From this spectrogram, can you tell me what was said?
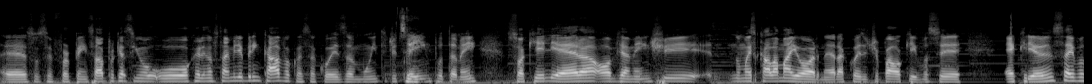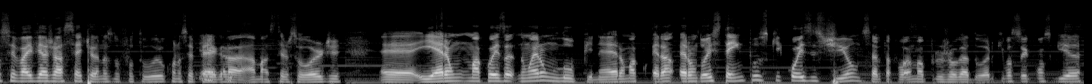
é, se você for pensar, porque assim, o, o Ocarina of Time ele brincava com essa coisa muito de Sim. tempo também, só que ele era, obviamente, numa escala maior, né? Era coisa tipo, ah, ok, você é criança e você vai viajar sete anos no futuro quando você pega é. a Master Sword. É, e era uma coisa, não era um loop, né? Era uma, era, eram dois tempos que coexistiam, de certa forma, para o jogador, que você conseguia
